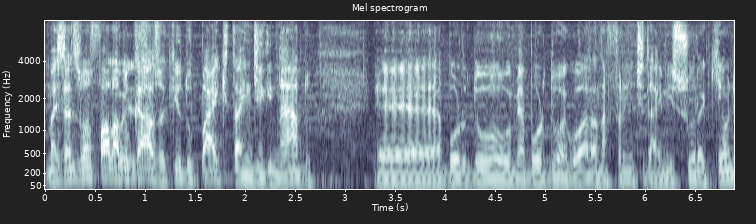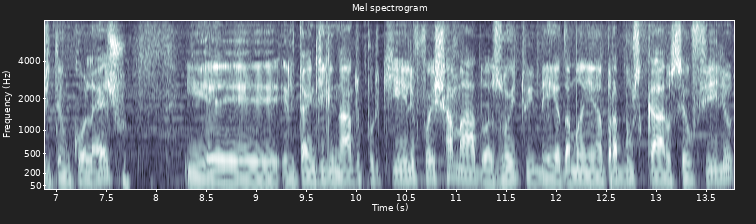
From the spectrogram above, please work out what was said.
Mas antes vamos falar pois. do caso aqui do pai que está indignado. É, abordou, me abordou agora na frente da emissora aqui, onde tem um colégio. E é, ele está indignado porque ele foi chamado às oito e meia da manhã para buscar o seu filho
